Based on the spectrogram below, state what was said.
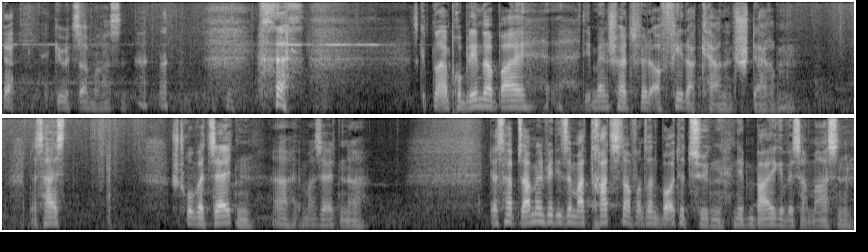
Ja, gewissermaßen. es gibt nur ein Problem dabei. Die Menschheit will auf Federkernen sterben. Das heißt, Stroh wird selten, ja, immer seltener. Deshalb sammeln wir diese Matratzen auf unseren Beutezügen, nebenbei gewissermaßen.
